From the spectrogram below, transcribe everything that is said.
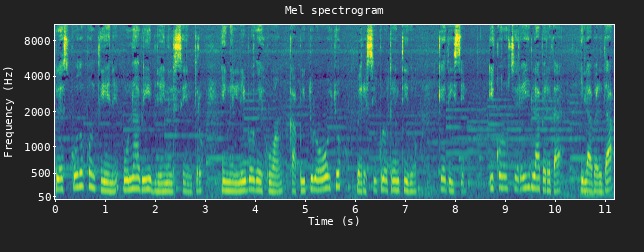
El escudo contiene una Biblia en el centro, en el libro de Juan, capítulo 8, versículo 32, que dice, y conoceréis la verdad, y la verdad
